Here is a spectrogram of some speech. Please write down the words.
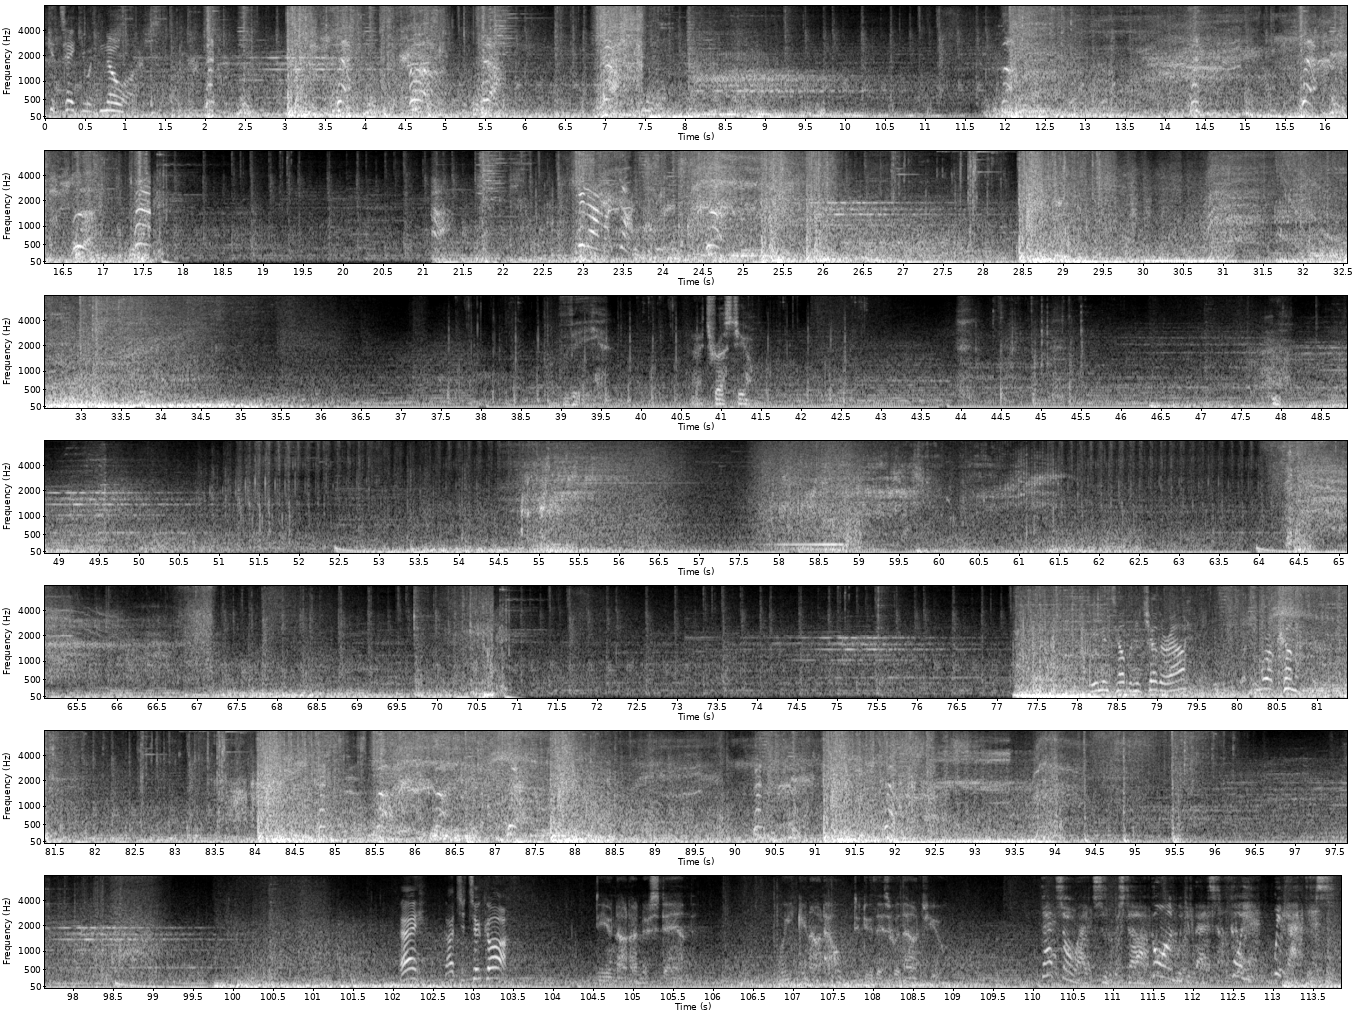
I could take you with no arms. V. I trust you? Demons helping each other out? What's the world coming? Hey, thought you took off. Do you not understand? Cannot hope to do this without you. That's all right, superstar. Go on with your bad stuff. Go ahead. We got this.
